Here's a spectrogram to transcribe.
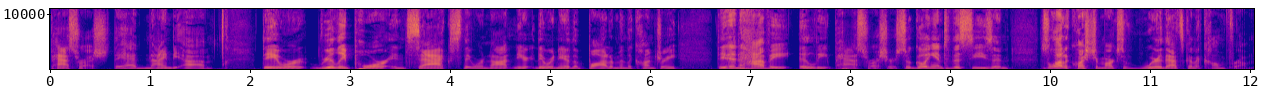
pass rush. They had 90 um, they were really poor in sacks. They were not near they were near the bottom in the country. They didn't have a elite pass rusher. So going into the season, there's a lot of question marks of where that's going to come from.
